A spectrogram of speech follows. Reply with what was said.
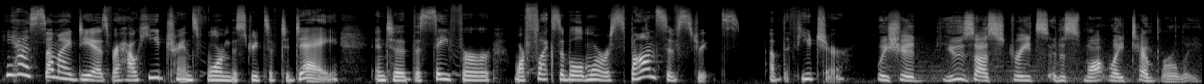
he has some ideas for how he'd transform the streets of today into the safer, more flexible, more responsive streets of the future. We should use our streets in a smart way temporally.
